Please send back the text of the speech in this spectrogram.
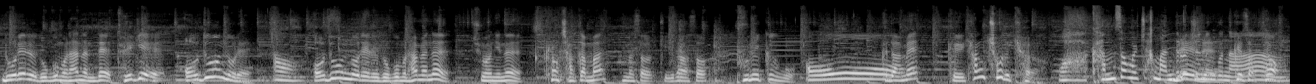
노래를 녹음을 하는데 되게 어두운 노래, 어. 어두운 노래를 녹음을 하면은 주헌이는 그냥 잠깐만 하면서 이렇게 일어나서 불을 끄고 그 다음에 그 향초를 켜요. 와 감성을 쫙 만들어주는구나. 그래서 형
